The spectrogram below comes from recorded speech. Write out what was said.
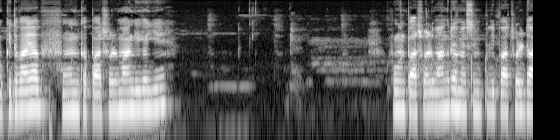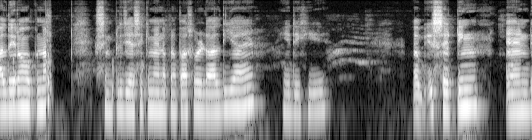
ओके दबाया, फ़ोन का पासवर्ड मांगेगा ये। फ़ोन पासवर्ड मांग रहा है, मैं सिंपली पासवर्ड डाल दे रहा हूँ अपना। सिंपली जैसे कि मैंने अपना पासवर्ड डाल दिया है। ये देखिए। अब इस setting and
